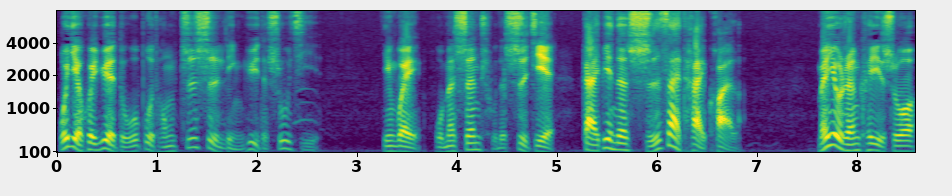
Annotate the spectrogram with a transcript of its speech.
我也会阅读不同知识领域的书籍。因为我们身处的世界改变的实在太快了，没有人可以说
